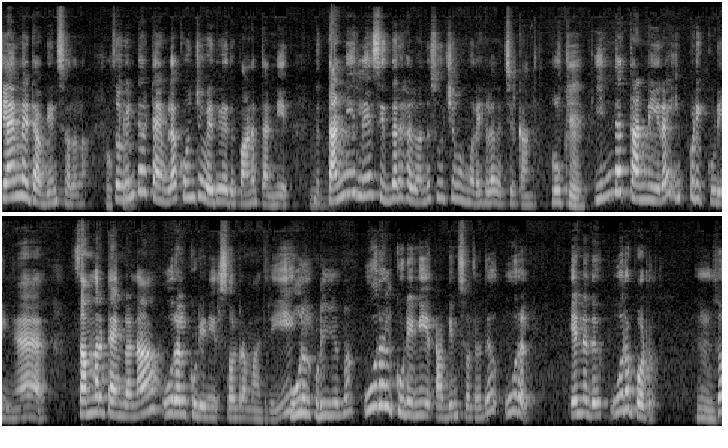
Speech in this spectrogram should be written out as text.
கிளைமேட் அப்படின்னு சொல்லலாம். ஸோ வின்டர் டைம்ல கொஞ்சம் வெது வெதுப்பான தண்ணீர். இந்த தண்ணீர்லயே சித்தர்கள் வந்து சூட்சம முறைகளை வச்சிருக்காங்க. ஓகே. இந்த தண்ணீரை இப்படி குடிங்க. சம்மர் டைம்லனா ஊறல் குடிநீர் சொல்ற மாதிரி. ஊரல் குடிநீர்னா? ஊறல் குடிநீர் அப்படின்னு சொல்றது ஊறல். என்னது? ஊற போடுறது. ஸோ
